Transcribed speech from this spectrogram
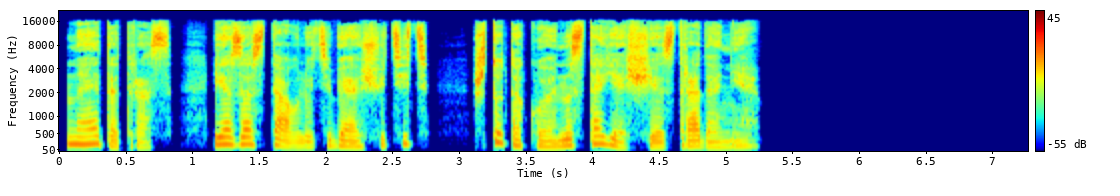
На этот раз я заставлю тебя ощутить, что такое настоящее страдание».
